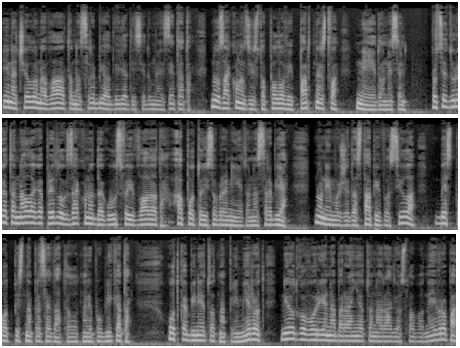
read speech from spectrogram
е начело на владата на Србија од 2017-та, но законот за истополови партнерства не е донесен. Процедурата налага предлог законот да го усвои владата, а потоа и собранието на Србија, но не може да стапи во сила без подпис на председателот на Републиката. Од кабинетот на премиерот не одговорија на барањето на Радио Слободна Европа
